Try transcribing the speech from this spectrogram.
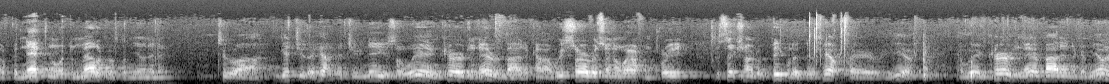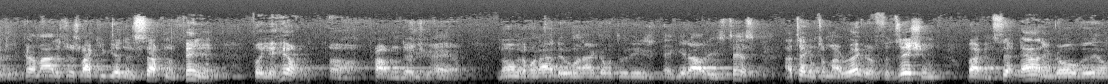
of connecting with the medical community to uh, get you the help that you need. So we're encouraging everybody to come out. We service anywhere from three to 600 people at this health fair every year. And we're encouraging everybody in the community to come out. It's just like you getting a second opinion for your health uh, problem that you have. Normally, what I do when I go through these and get all these tests, I take them to my regular physician where I can sit down and go over them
